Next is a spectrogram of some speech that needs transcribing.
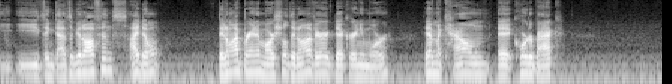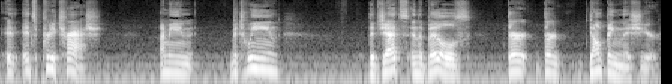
y- you think that's a good offense? I don't. They don't have Brandon Marshall. They don't have Eric Decker anymore. They have McCown at quarterback. It, it's pretty trash. I mean, between the Jets and the Bills, they're they're dumping this year.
